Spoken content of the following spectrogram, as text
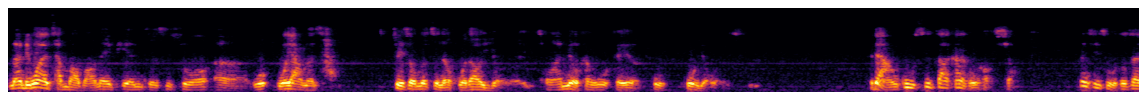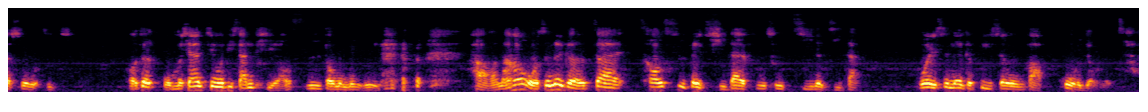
那另外蚕宝宝那篇则是说，呃我我养的蚕，最终都只能活到蛹而已，从来没有看过飞蛾破破蛹而出。这两个故事大概很好笑，但其实我都在说我自己。好，这我们现在进入第三题了，失踪的命运。好，然后我是那个在超市被期待孵出鸡的鸡蛋，我也是那个毕生无法破蛹的蚕。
